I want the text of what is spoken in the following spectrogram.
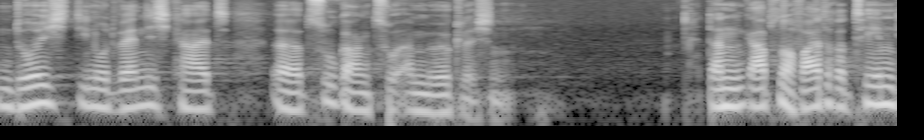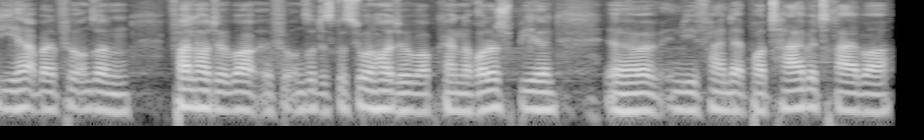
durch die Notwendigkeit, äh, Zugang zu ermöglichen. Dann gab es noch weitere Themen, die hier aber für unseren Fall heute, für unsere Diskussion heute überhaupt keine Rolle spielen, äh, inwiefern der Portalbetreiber,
